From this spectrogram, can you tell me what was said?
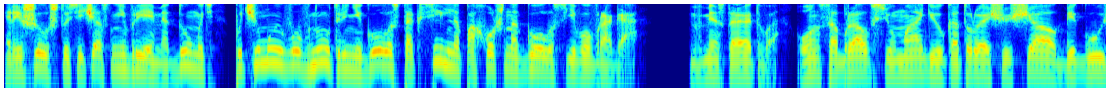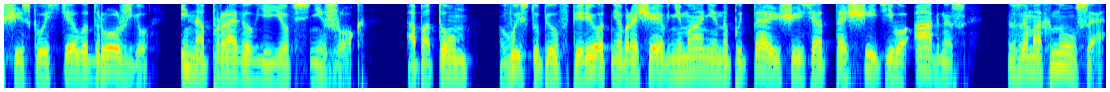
решил, что сейчас не время думать, почему его внутренний голос так сильно похож на голос его врага. Вместо этого он собрал всю магию, которую ощущал, бегущей сквозь тело дрожью, и направил ее в снежок. А потом выступил вперед, не обращая внимания на пытающуюся оттащить его Агнес, замахнулся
